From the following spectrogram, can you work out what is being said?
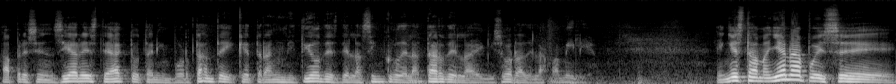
a presenciar este acto tan importante y que transmitió desde las 5 de la tarde la emisora de la familia. En esta mañana pues eh,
